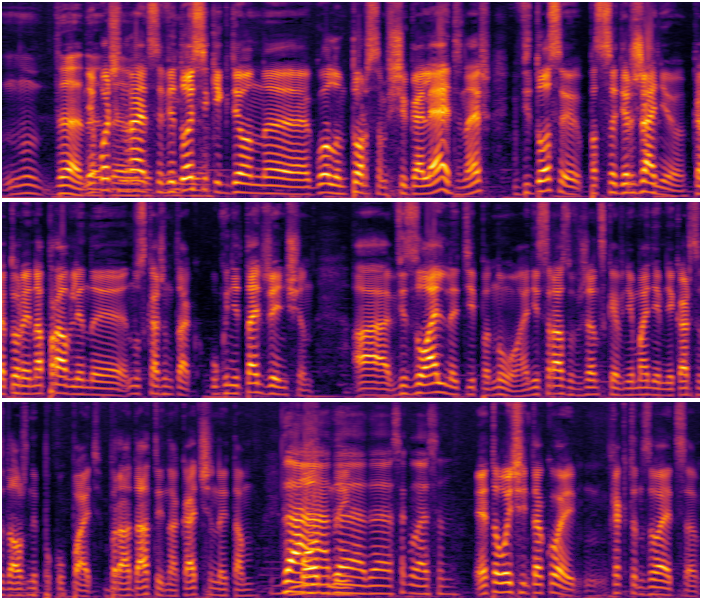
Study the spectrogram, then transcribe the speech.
Ну да, Мне да, больше да, вот нравятся это видосики, где он э, голым торсом щеголяет, знаешь, видосы по содержанию, которые направлены, ну, скажем так, угнетать женщин. А визуально, типа, ну, они сразу в женское внимание, мне кажется, должны покупать. Бородатый, накачанный там. Да, Модный. да, да, согласен. Это очень такой, как это называется?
